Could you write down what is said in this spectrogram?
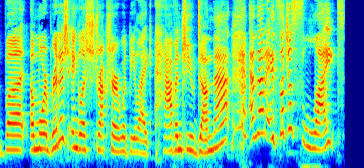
But a more British English structure would be like haven't you done that? And that it's such a slight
